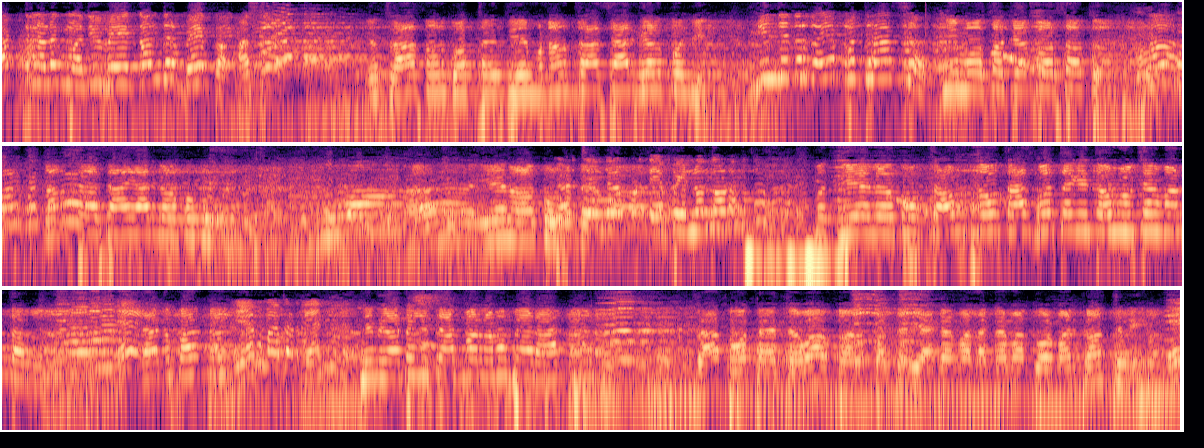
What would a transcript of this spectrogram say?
ಒಟ್ಟು ನನಗ್ ಮದ್ವೆ ಬೇಕಂದ್ರ ಬೇಕು ಅಷ್ಟ. ನಿನ್ ತ್ರಾಸ ನನಗೆ ಗೊತ್ತಾಯ್ತು ಏನ್ ನನ್ನ ತ್ರಾಸ ಯಾರಿಗೆ ಹೇಳ್ಕೊಂಡಿ? ನಿಂದಿದ್ರ ದಯಪ್ಪ ತ್ರಾಸ. ನೀ ಮೋಸ ಎರಡು ವರ್ಷ ಆತು ನನ್ ನನ್ನ ತ್ರಾಸ ಯಾರಿಗೆ ಹೇಳ್ಕೊಬಿಡ್ತು? ಏನ್ ಹೇಳ್ಬಿಡ್ತೀಯಪ್ಪ ಇನ್ನೊಂದ್ ನೋಡಂತ ಮತ್ತೆ ಏನು ಅವ್ರು ತ್ರಾಸ ಗೊತ್ತಾಗೈತೆ ಅವ್ರು ವಿಚಾರ ಮಾಡ್ತಾರ ಏ, ಯಾಕಪ್ಪ? ಏನ್ ಮಾತಾಡ್ತೀಯ ನೀನು? ನಿನ್ಗೆ ಆಟಕ್ಕೆ ಚಾಟ್ ಮಾಡಿ ನಮಗ್ ಬೇಡ. ಕ್ಲಾಸ್ ಗೊತ್ತಾಗತ್ತವ ಪತ್ತರಿ ಯಾಕ ಮಾಡಿ ಲಗ್ನ ಮಾಡಿ ತೋಳ್ ಮಾಡಿ ಕಳಿಸ್ತೀನಿ. ಏ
